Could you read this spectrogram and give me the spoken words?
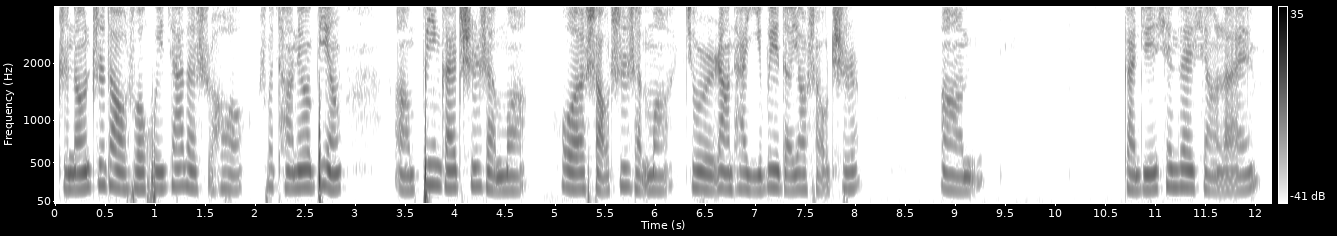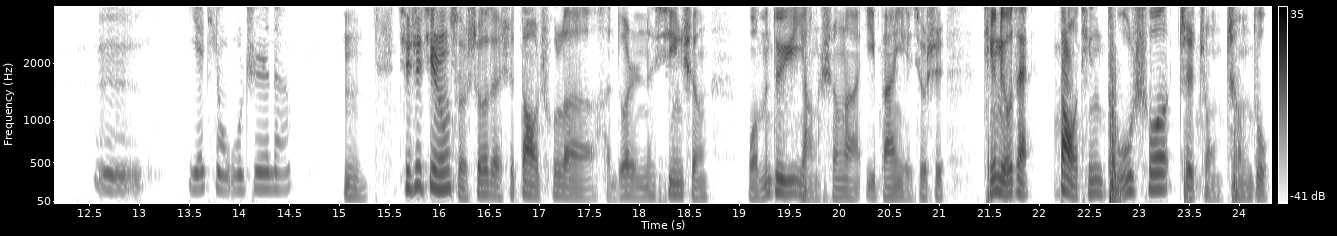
只能知道说回家的时候说糖尿病，嗯，不应该吃什么或少吃什么，就是让她一味的要少吃。嗯，感觉现在想来，嗯，也挺无知的。嗯，其实金荣所说的是道出了很多人的心声。我们对于养生啊，一般也就是停留在道听途说这种程度。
